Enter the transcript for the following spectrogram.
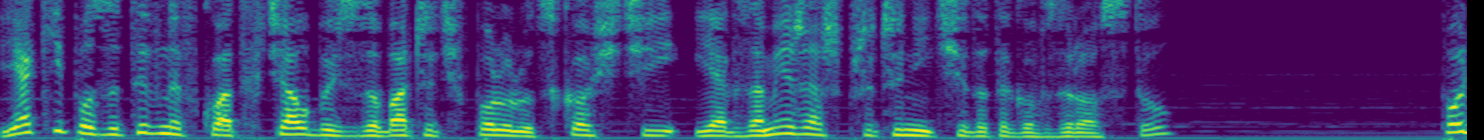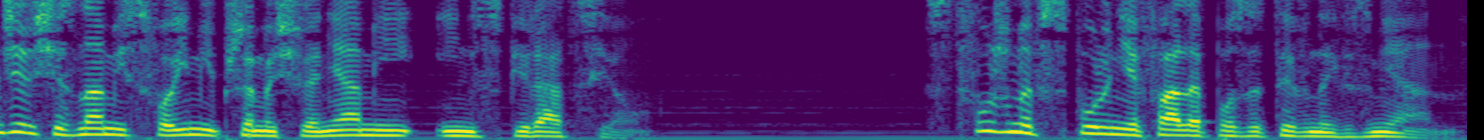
Jaki pozytywny wkład chciałbyś zobaczyć w polu ludzkości i jak zamierzasz przyczynić się do tego wzrostu? Podziel się z nami swoimi przemyśleniami i inspiracją. Stwórzmy wspólnie falę pozytywnych zmian.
